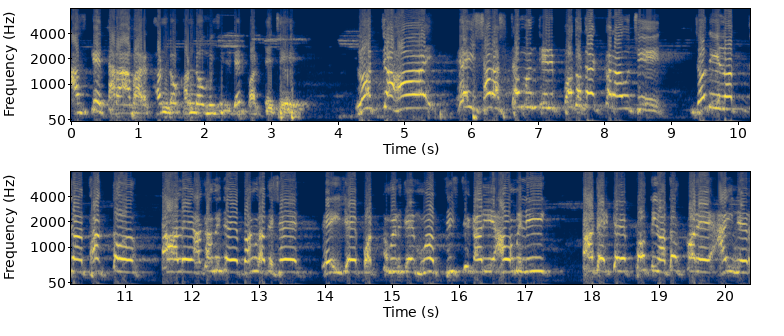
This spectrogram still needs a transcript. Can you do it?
আজকে তারা আবার খন্ড খন্ড মিছিল বের করতেছে। লজ্জা হয়, এই স্বরাষ্ট্রমন্ত্রীর পদত্যাগ করা উচিত। যদি লজ্জা থাকতো, তাহলে আগামীতে বাংলাদেশে এই যে বর্তমানে যে মত সৃষ্টিকারী আওয়ামী লীগ, তাদেরকে প্রতিহত করে আইনের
